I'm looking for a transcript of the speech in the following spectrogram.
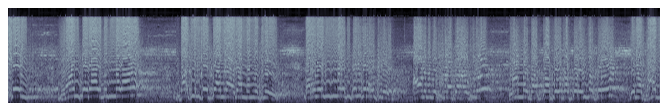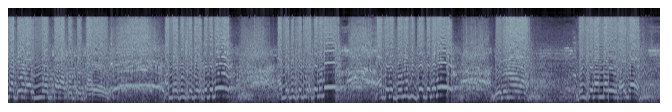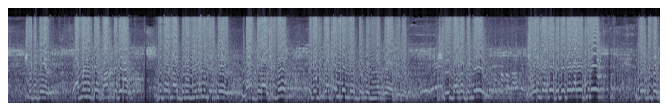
সেই লঞ্চনার বিধিমালা বাতিল করতে আমরা আহ্বান জানিয়েছি কারণ এই বিধিমালাটি কেন করা হয়েছিল, আওয়ামী লীগের সময় করা হয়েছিল। মোহাম্মদ দপ্তর পৌর দপ্তর এই দপ্তরে যেন ভাগনা করার নিয়োগ তারা করতে পারে। আমরা কি সেটি হতে দেবো? আমরা কি সেটি হতে দেবো? আপনারা দুর্নীতি চলতে দেবো? দেবো না। দুইশো নম্বরের ভাইরা সেটিকে এমন একটা দেবো, যেটার মাধ্যমে মেধাবীদেরকে বাদ দেওয়ার সুযোগ এবং পছন্দের লোকদেরকে নিয়োগ দেওয়ার সুযোগ। সেই জায়গা থেকে সেই জায়গা থেকে বলা হয়েছিল যে এটিকে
